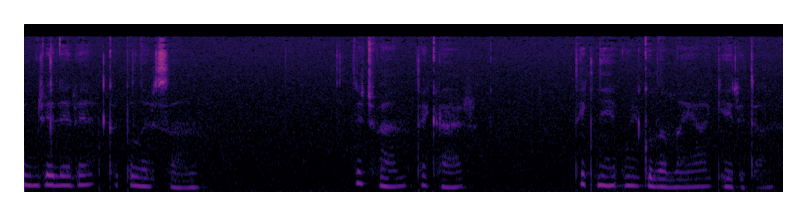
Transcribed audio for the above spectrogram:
düşüncelere kapılırsan lütfen tekrar tekniği uygulamaya geri dön.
